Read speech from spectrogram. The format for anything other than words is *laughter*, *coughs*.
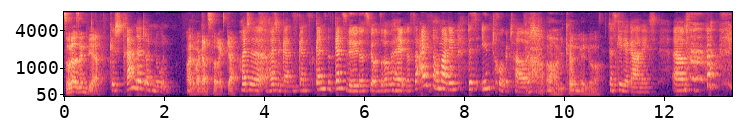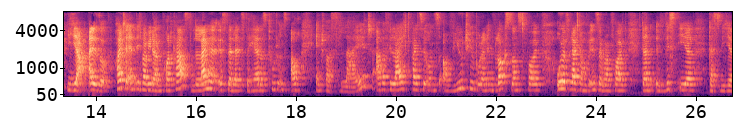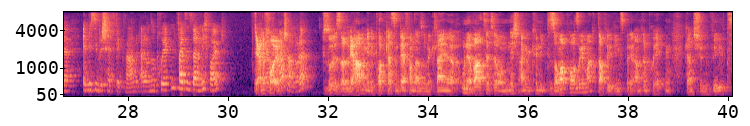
So, da sind wir. Gestrandet und nun. Heute war ganz verrückt, gell? Heute, heute ganz, ganz, ganz, ganz wildes für unsere Verhältnisse. Einfach mal den, das Intro getauscht. Oh, wie können wir nur? Das geht ja gar nicht. Ähm, *laughs* ja, also heute endlich mal wieder ein Podcast. Lange ist der letzte her. Das tut uns auch etwas leid. Aber vielleicht, falls ihr uns auf YouTube oder den Vlogs sonst folgt oder vielleicht auch auf Instagram folgt, dann wisst ihr, dass wir ein bisschen beschäftigt waren mit all unseren Projekten. Falls ihr uns da noch nicht folgt, gerne folgen. Mal schauen, oder? So ist es. Also wir haben mit dem Podcast in der Form dann so eine kleine, unerwartete und nicht angekündigte Sommerpause gemacht. Dafür ging es bei den anderen Projekten ganz schön wild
